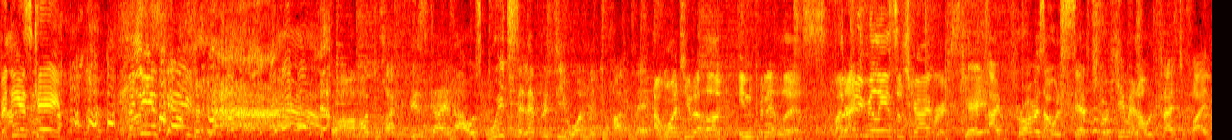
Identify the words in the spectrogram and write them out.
Fidias came. Fidias came. So I'm about to hug this guy now. Which celebrity you want me to hug next? I want you to hug Infinite List. 30 million subscribers. Okay, I promise I will search for him and I will try to find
